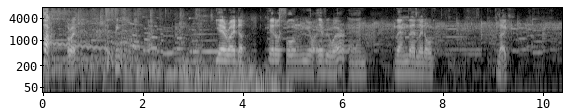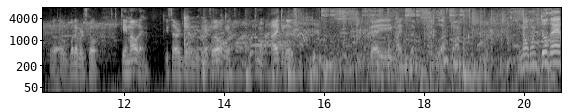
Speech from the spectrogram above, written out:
Fuck! Alright. I think... Yeah, right, the was following you everywhere, and then that little... Like... Uh, whatever it's called, came out and he started dealing with me as well. Okay, come on, I can do this. This guy might suck at the last one. No, don't do that!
